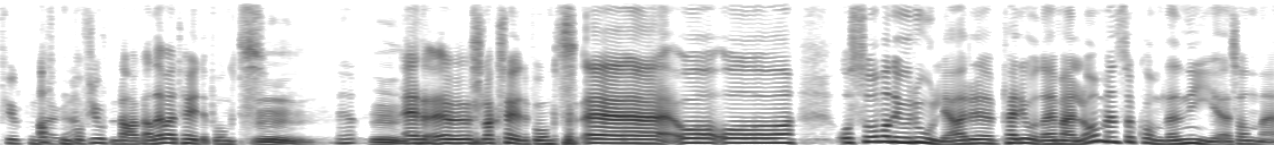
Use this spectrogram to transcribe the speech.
14 dager. 18 på 14 dager, det var et høydepunkt. Ja. Et et slags høydepunkt. Eh, og, og, og så var det jo roligere perioder imellom, men så kom det nye sånne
